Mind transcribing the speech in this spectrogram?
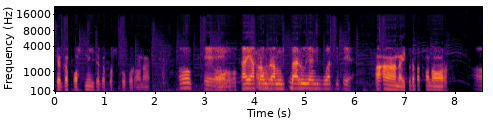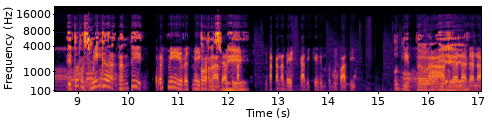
jaga pos nih, jaga posko corona. Oke. Oh. Kayak program baru yang dibuat gitu ya? Ah, ah, nah itu dapat honor. Oh. Itu resmi nggak nanti? Resmi, resmi Oh karena ada kita, resmi. kita kan ada SK dikirim ke bupati. Oh gitu. Nah, Iya, iya. dana dana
